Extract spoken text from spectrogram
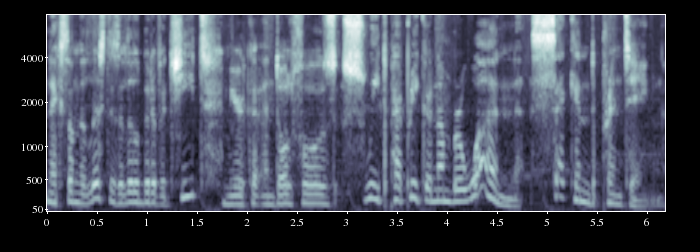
Next on the list is a little bit of a cheat Mirka Andolfo's Sweet Paprika number one, second printing.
